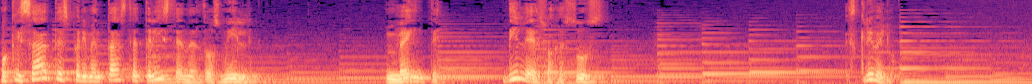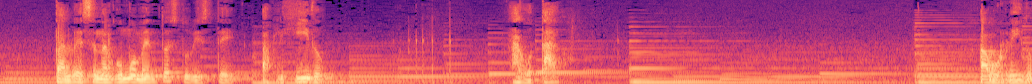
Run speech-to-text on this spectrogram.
O quizá te experimentaste triste en el 2020. Dile eso a Jesús. Escríbelo. Tal vez en algún momento estuviste afligido, agotado, aburrido.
